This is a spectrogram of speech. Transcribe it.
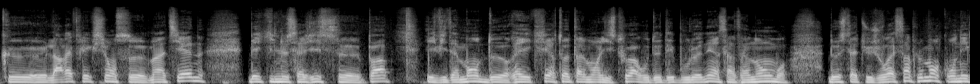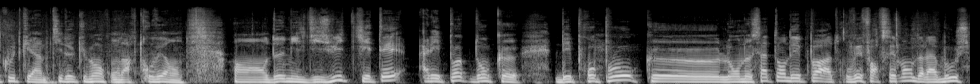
que la réflexion se maintienne, mais qu'il ne s'agisse pas évidemment de réécrire totalement l'histoire ou de déboulonner un certain nombre de statuts. Je voudrais simplement qu'on écoute qu'il y a un petit document qu'on a retrouvé en, en 2018 qui était à l'époque donc euh, des propos que l'on ne s'attendait pas à trouver forcément dans la bouche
